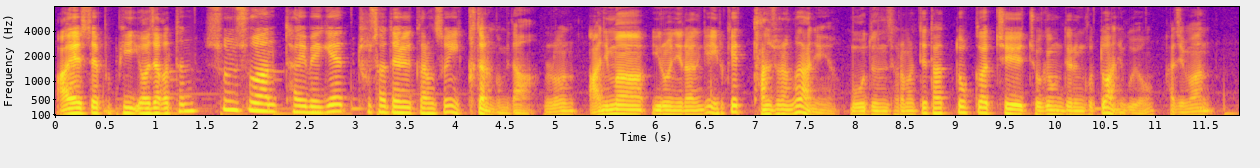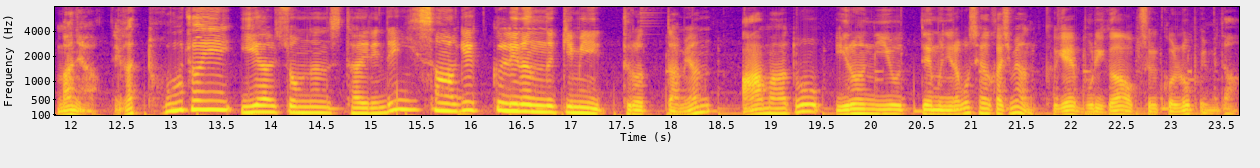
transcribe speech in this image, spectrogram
ISFP 여자 같은 순수한 타입에게 투사될 가능성이 크다는 겁니다. 물론 아니마 이론이라는 게 이렇게 단순한 건 아니에요. 모든 사람한테 다 똑같이 적용되는 것도 아니고요. 하지만 만약 내가 도저히 이해할 수 없는 스타일인데 이상하게 끌리는 느낌이 들었다면 아마도 이런 이유 때문이라고 생각하시면 그게 무리가 없을 걸로 보입니다.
